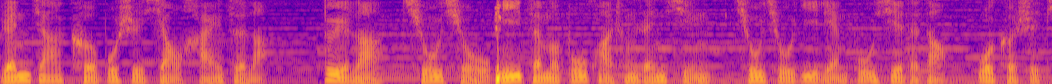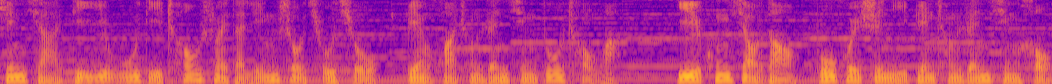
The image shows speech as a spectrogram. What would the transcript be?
人家可不是小孩子了。对了，球球，你怎么不化成人形？”球球一脸不屑的道：“我可是天下第一无敌超帅的灵兽，球球变化成人形多丑啊！”夜空笑道：“不会是你变成人形后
